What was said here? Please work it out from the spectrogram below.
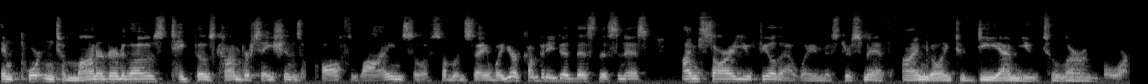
important to monitor those, take those conversations offline. So if someone's saying, well, your company did this, this, and this, I'm sorry you feel that way, Mr. Smith. I'm going to DM you to learn more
